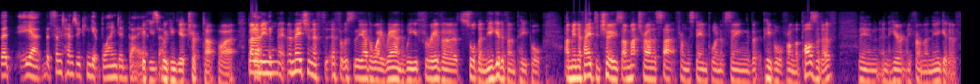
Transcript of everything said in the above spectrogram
but yeah, but sometimes we can get blinded by we it. Can, so. We can get tripped up by it. But yeah, I mean, imagine if if it was the other way around, and we forever saw the negative in people. I mean, if I had to choose, I'd much rather start from the standpoint of seeing the people from the positive than inherently from the negative.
